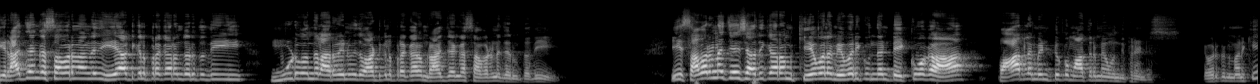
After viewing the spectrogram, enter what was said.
ఈ రాజ్యాంగ సవరణ అనేది ఏ ఆర్టికల్ ప్రకారం జరుగుతుంది? మూడు వందల అరవై ఎనిమిది ఆర్టికల్ ప్రకారం రాజ్యాంగ సవరణ జరుగుతుంది. ఈ సవరణ చేసే అధికారం కేవలం ఎవరికి ఉందంటే ఎక్కువగా పార్లమెంటుకు మాత్రమే ఉంది ఫ్రెండ్స్. ఎవరికి ఉంది మనకి?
